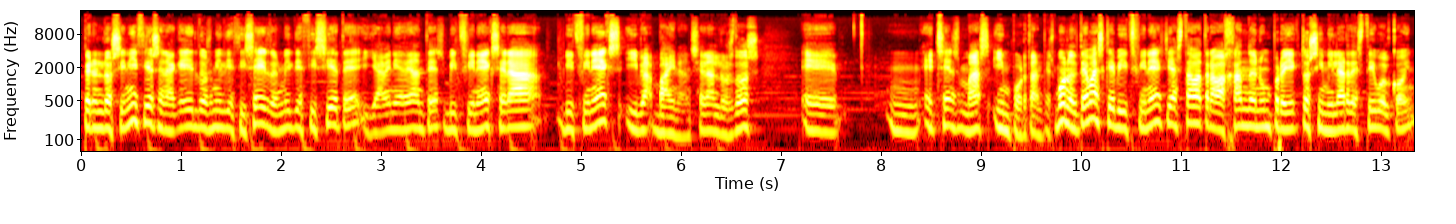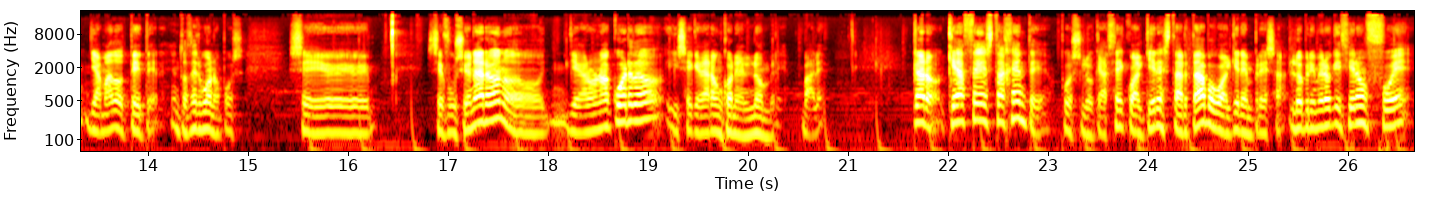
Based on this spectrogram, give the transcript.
pero en los inicios, en aquel 2016, 2017, y ya venía de antes, Bitfinex era Bitfinex y Binance, eran los dos eh, mm, exchanges más importantes. Bueno, el tema es que Bitfinex ya estaba trabajando en un proyecto similar de stablecoin llamado Tether. Entonces, bueno, pues se, se fusionaron o llegaron a un acuerdo y se quedaron con el nombre, ¿vale? Claro, ¿qué hace esta gente? Pues lo que hace cualquier startup o cualquier empresa. Lo primero que hicieron fue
